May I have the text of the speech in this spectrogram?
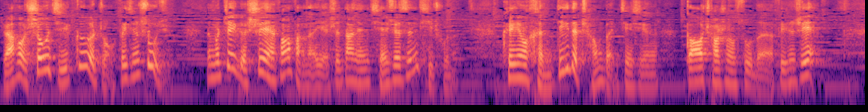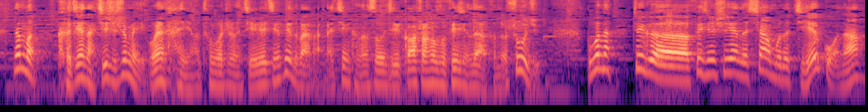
然后收集各种飞行数据。那么这个试验方法呢，也是当年钱学森提出的，可以用很低的成本进行高超声速的飞行试验。那么可见呢，即使是美国人，他也要通过这种节约经费的办法来尽可能搜集高超声速飞行的很多数据。不过呢，这个飞行试验的项目的结果呢，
